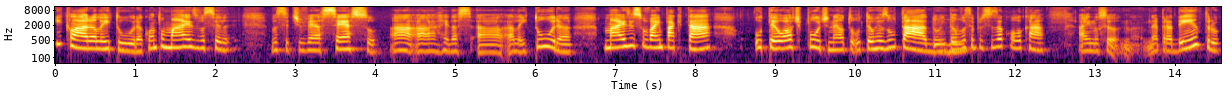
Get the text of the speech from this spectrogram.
E, claro, a leitura. Quanto mais você, você tiver acesso à, à, à, leitura, mais isso vai impactar o teu output, né? O, o teu resultado. Uhum. Então, você precisa colocar aí no seu, né, para dentro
